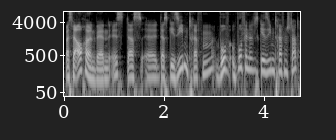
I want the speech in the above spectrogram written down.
Was wir auch hören werden, ist, dass äh, das G7-Treffen, wo, wo findet das G7-Treffen statt?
